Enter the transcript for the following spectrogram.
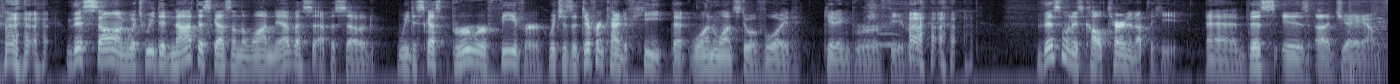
this song, which we did not discuss on the Juan Nieves episode, we discussed brewer fever, which is a different kind of heat that one wants to avoid getting brewer fever. this one is called Turning Up the Heat, and this is a jam.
